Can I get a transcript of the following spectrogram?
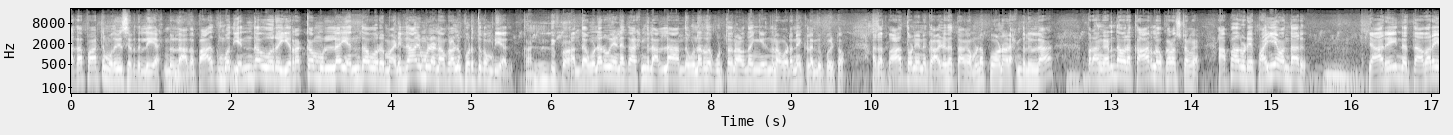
அதை பார்த்து உதவி செய்யறது இல்லையா. இல்லை. அதை பார்க்கும்போது எந்த ஒரு இரக்கம் உள்ள எந்த ஒரு மனிதாயமுள்ள நபராலும் பொறுத்துக்க முடியாது. கண்டிப்பா. அந்த உணர்வு எனக்கு அஹமதுல்லா அல்லாஹ் அந்த உணர்வை கொடுத்ததுனால தான் இங்கேருந்து நான் உடனே கிளம்பி போயிட்டோம். அதை பார்த்தோன்னே எனக்கு அழுக தாங்க முடியல. போனோம் அலமதுல்லா அப்புறம் அங்கேருந்து அவரை காரில் உட்கார வச்சிட்டாங்க. அப்போ அவருடைய பையன் வந்தார். யார் இந்த தவறை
